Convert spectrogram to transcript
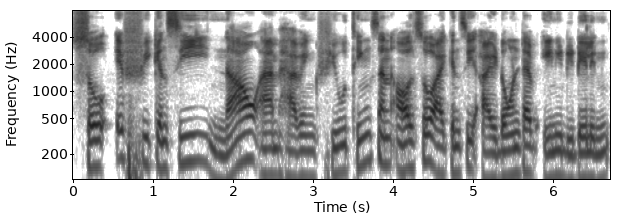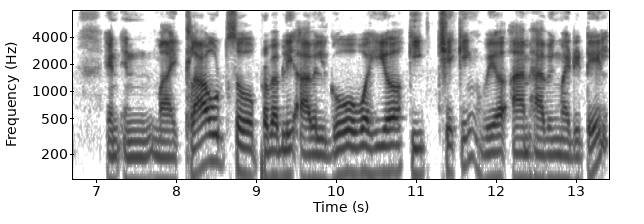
So if we can see now i'm having few things and also i can see i don't have any detail in in in my cloud. So probably i will go over here keep checking where i'm having my detail.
